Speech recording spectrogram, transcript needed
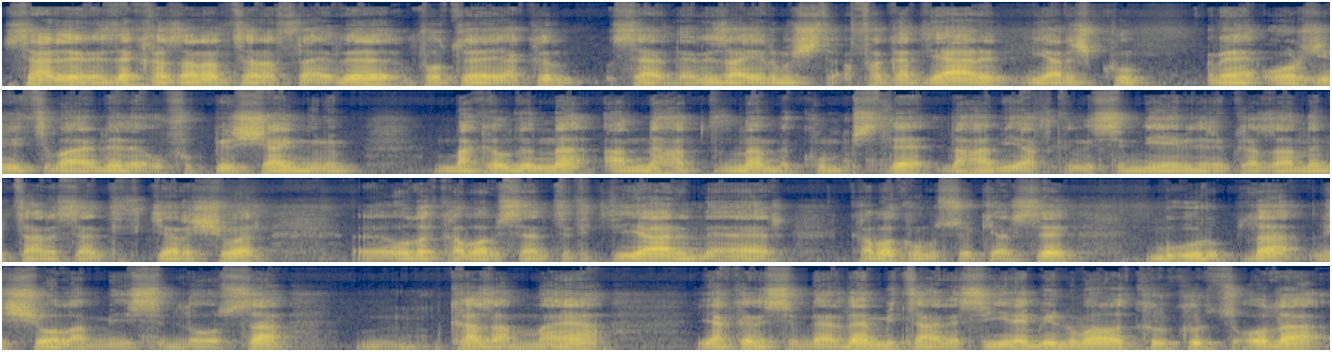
Serdeniz'de kazanan taraftaydı. Fotoya yakın Serdeniz ayırmıştı. Fakat yarın yarış kum ve orijin itibariyle de Ufuk bir Şengün'üm bakıldığında anne hattından ve kum pistte daha bir yatkın isim diyebilirim. Kazandığı bir tane sentetik yarışı var. E, o da kaba bir sentetikti. Yarın eğer kaba komu sökerse bu grupta dişi olan bir isim de olsa kazanmaya yakın isimlerden bir tanesi. Yine bir numaralı Kırkurt o da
